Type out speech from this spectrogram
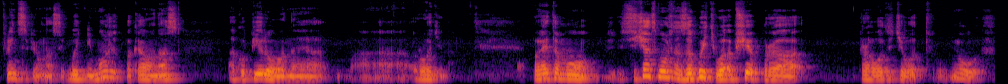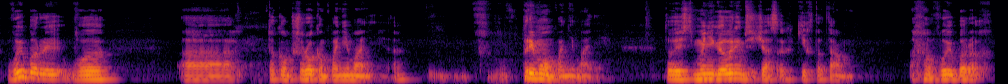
В принципе, у нас их быть не может, пока у нас оккупированная а, Родина. Поэтому сейчас можно забыть вообще про, про вот эти вот ну, выборы в а, таком широком понимании, да? в, в прямом понимании. То есть мы не говорим сейчас о каких-то там выборах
